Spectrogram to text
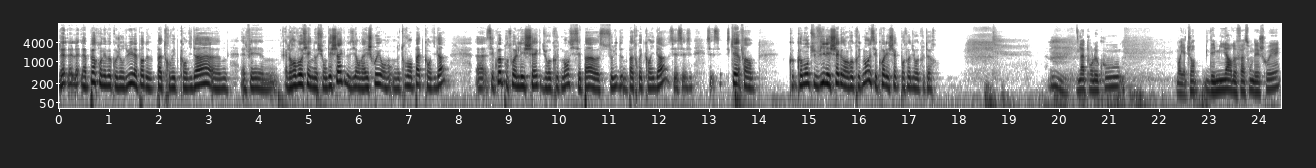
La, peur qu'on évoque aujourd'hui, la peur de ne pas trouver de candidat, elle, renvoie aussi à une notion d'échec, de dire on a échoué en ne trouvant pas de candidat. Euh, c'est quoi pour toi l'échec du recrutement si c'est pas euh, celui de ne pas trouver de candidat? Enfin, Comment tu vis l'échec dans le recrutement et c'est quoi l'échec pour toi du recruteur? Hmm, Là, pour le coup, bon, il y a toujours des milliards de façons d'échouer.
